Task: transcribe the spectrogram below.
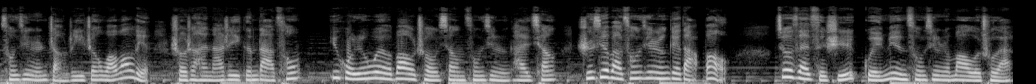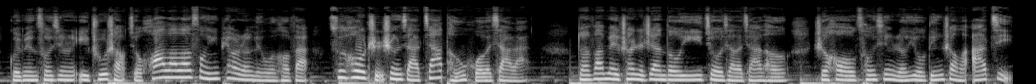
聪星人长着一张娃娃脸，手上还拿着一根大葱。一伙人为了报仇，向聪星人开枪，直接把聪星人给打爆。就在此时，鬼面聪星人冒了出来。鬼面聪星人一出场，就哗啦啦送一票人领了盒饭。最后只剩下加藤活了下来。短发妹穿着战斗衣救下了加藤。之后，聪星人又盯上了阿纪。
